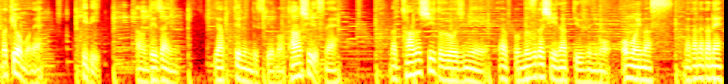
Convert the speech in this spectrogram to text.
まあ、今日もね日々あのデザインやってるんですけれども楽しいですね、まあ、楽しいと同時にやっぱ難しいなっていうふうにも思います。なかなかね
